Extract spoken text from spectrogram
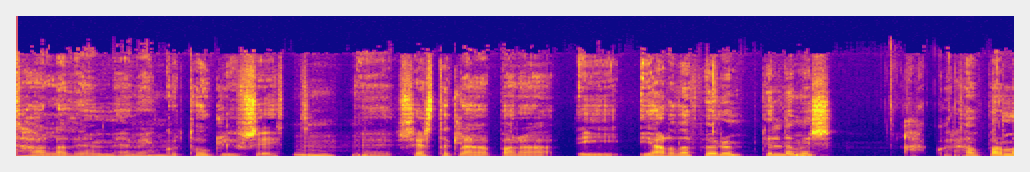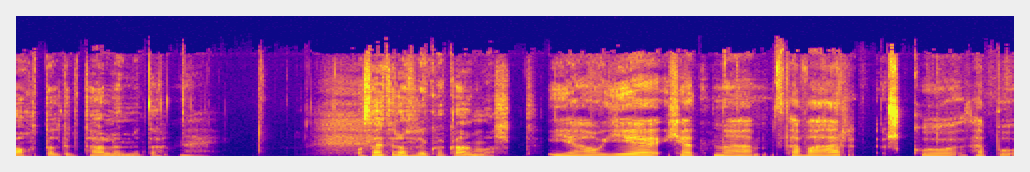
talað um ef einhver mm. tók lífsitt mm -hmm. sérstaklega bara í jarðaförum til dæmis. Mm. Það var bara mátt aldrei tala um þetta. Nei. Og þetta er náttúrulega eitthvað gamalt. Já, ég hérna, það var sko, það bú,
